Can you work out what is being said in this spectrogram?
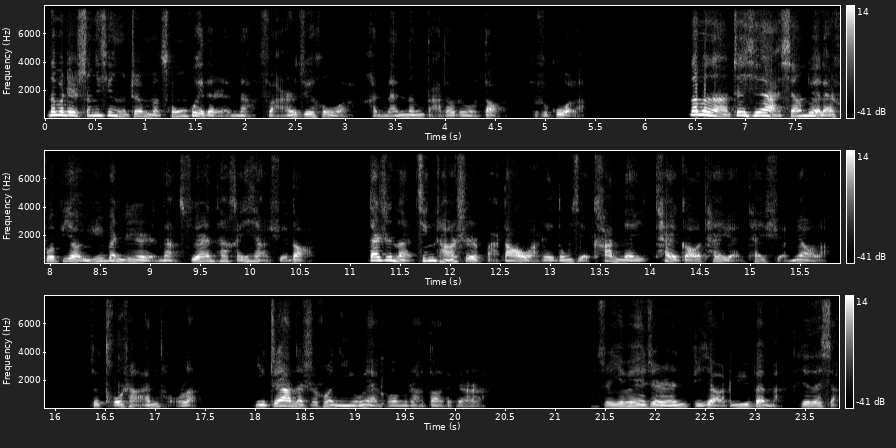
那么这生性这么聪慧的人呢，反而最后啊很难能达到这种道，就是过了。那么呢，这些啊相对来说比较愚笨这些人呢，虽然他很想学道，但是呢，经常是把道啊这东西看得太高太远太玄妙了，就头上安头了。你这样的时候，你永远摸不着道的边儿啊，是因为这人比较愚笨嘛，他就在想，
